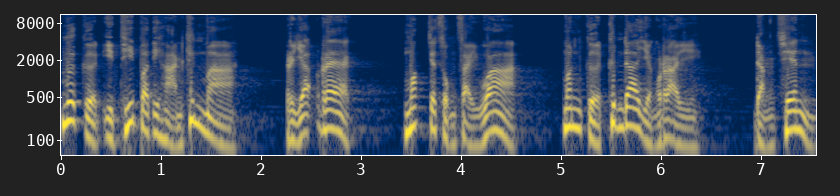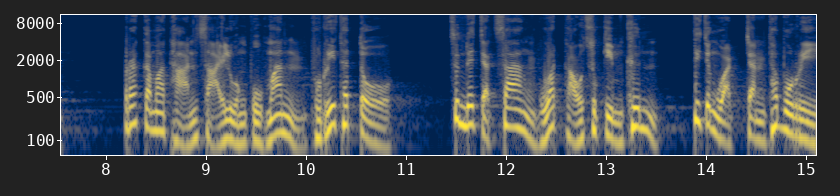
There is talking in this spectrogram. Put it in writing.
เมื่อเกิดอิทธิปฏิหารขึ้นมา ระยะแรกมักจะสงสัยว่ามันเกิดขึ้นได้อย่างไร ดังเช่น พระกรรมฐานสายหลวงปู่มั่น ภูริทัตโต ซึ่งได้จัดสร้างวัดเขาสุกิมขึ้นที่จังหวัดจันทบุรี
